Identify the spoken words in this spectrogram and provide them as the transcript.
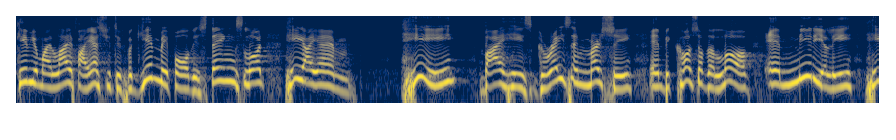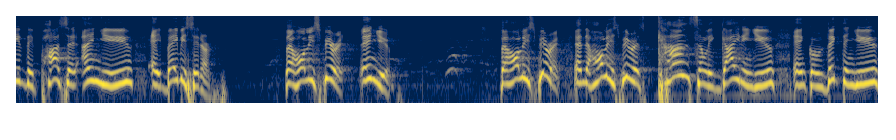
give you my life, I ask you to forgive me for all these things, Lord, here I am. He, by His grace and mercy, and because of the love, immediately He deposited in you a babysitter, the Holy Spirit in you the Holy Spirit. And the Holy Spirit is constantly guiding you and convicting you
